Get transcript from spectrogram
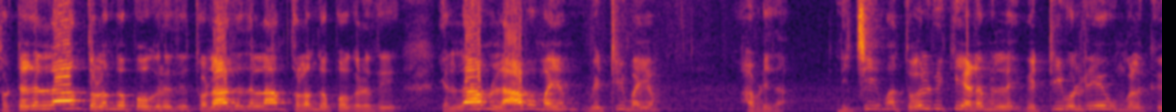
தொட்டதெல்லாம் துலங்கப் போகிறது தொடாததெல்லாம் துலங்கப் போகிறது. எல்லாம் லாபமயம் வெற்றிமயம். அப்படிதான். நிச்சயமாக தோல்விக்கு இடமில்லை. வெற்றி ஒன்றே உங்களுக்கு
